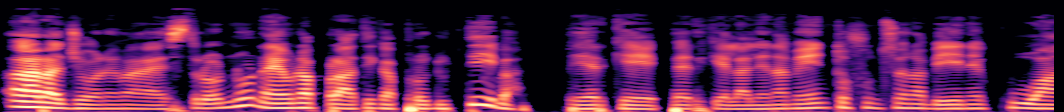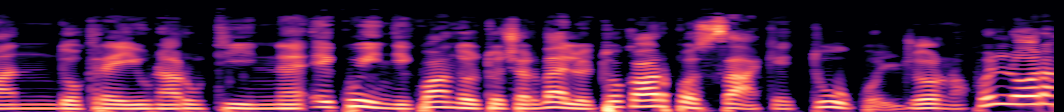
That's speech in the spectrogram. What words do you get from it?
Ha ragione, maestro, non è una pratica produttiva. Perché? Perché l'allenamento funziona bene quando crei una routine e quindi quando il tuo cervello e il tuo corpo sa che tu quel giorno a quell'ora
